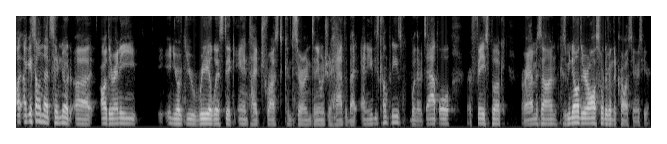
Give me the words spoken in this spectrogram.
I guess on that same note, uh, are there any, in your view, realistic antitrust concerns anyone should have about any of these companies, whether it's Apple or Facebook or Amazon? Because we know they're all sort of in the crosshairs here.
